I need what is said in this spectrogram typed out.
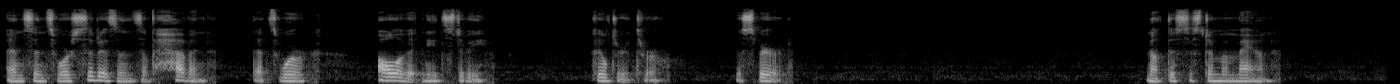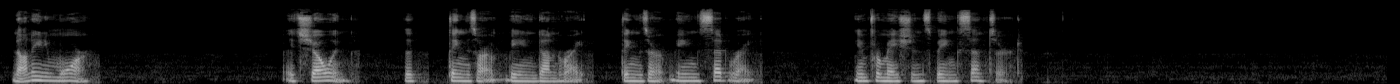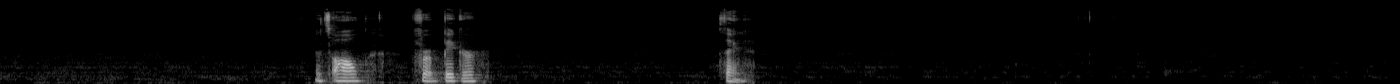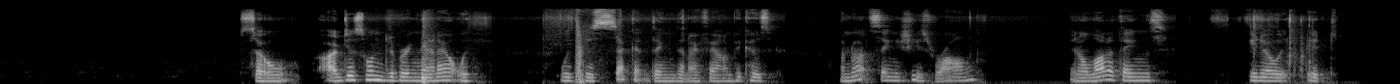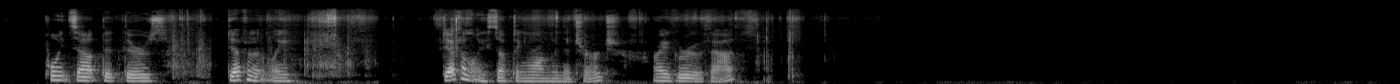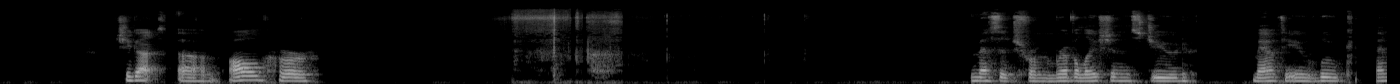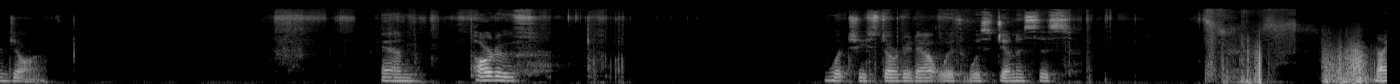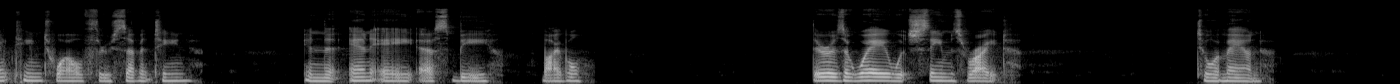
And since we're citizens of heaven, that's where all of it needs to be filtered through the Spirit, not the system of man. Not anymore. It's showing that things aren't being done right, things aren't being said right, information's being censored. It's all for a bigger thing. So I just wanted to bring that out with with this second thing that I found because I'm not saying she's wrong. And a lot of things, you know, it, it points out that there's definitely definitely something wrong in the church. I agree with that. She got um, all her message from Revelations, Jude, Matthew, Luke, and John. And part of what she started out with was Genesis 1912 through 17 in the NASB Bible. There is a way which seems right to a man,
